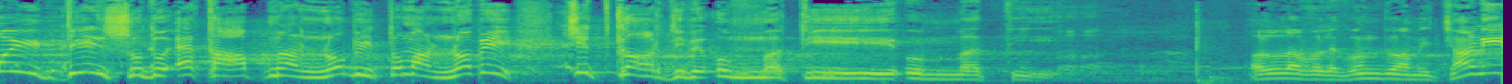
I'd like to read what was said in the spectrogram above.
ওই দিন শুধু একা আপনার নবী, তোমার নবী চিৎকার দিবে, উম্মতি উম্মতি। আল্লাহ বলে, বন্ধু, আমি জানি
